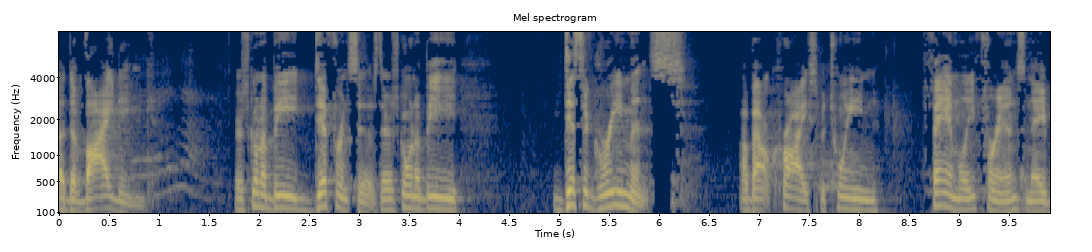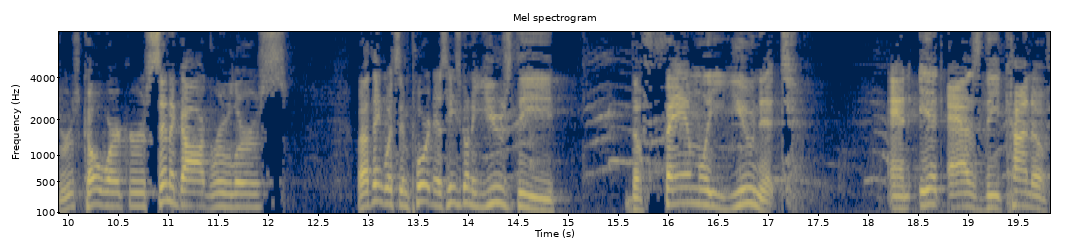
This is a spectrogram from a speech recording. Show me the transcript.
a dividing, there's going to be differences, there's going to be disagreements about Christ between family, friends, neighbors, co workers, synagogue rulers. But I think what's important is he's going to use the, the family unit and it as the kind of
